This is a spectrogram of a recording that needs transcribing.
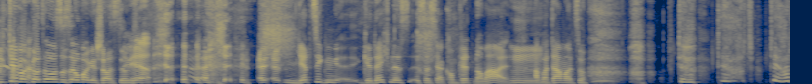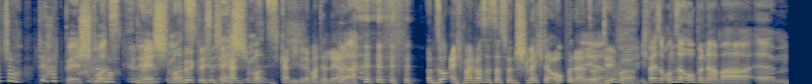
Ich gehe mal kurz aus das Obergeschoss. Ja. Äh, äh, Im jetzigen Gedächtnis ist das ja komplett normal. Mhm. Aber damals so, der, der hat, der hat schon, der hat. Doch- beschmutzt, Wirklich, ich kann, ich kann nie wieder Mathe lernen. Ja. Und so, ich meine, was ist das für ein schlechter Opener in so Ja. ein Thema? Ich weiß auch, unser Opener war, ähm,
